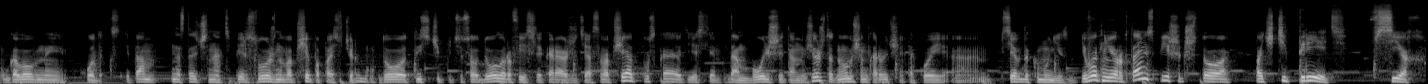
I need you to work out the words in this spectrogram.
уголовный кодекс. И там достаточно теперь сложно вообще попасть в тюрьму. До 1500 долларов, если кража, тебя вообще отпускают, если там больше, там еще что-то. Ну, в общем, короче, такой э, псевдокоммунизм. И вот Нью-Йорк Таймс пишет, что почти треть всех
